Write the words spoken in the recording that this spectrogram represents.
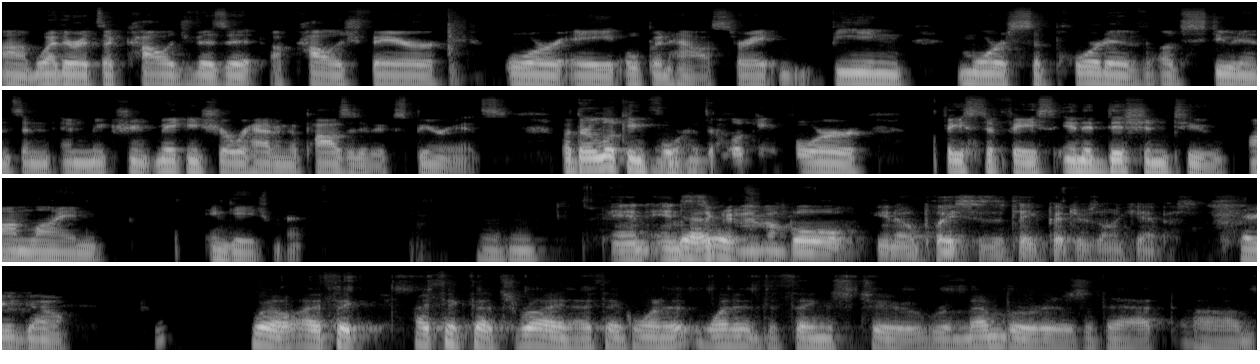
um, whether it's a college visit, a college fair, or a open house, right? Being more supportive of students and, and make sure, making sure we're having a positive experience. But they're looking for it. Mm-hmm. They're looking for face-to-face in addition to online engagement. Mm-hmm. And Instagrammable, you know, places to take pictures on campus. There you go. Well, I think I think that's right. I think one of, one of the things to remember is that um,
